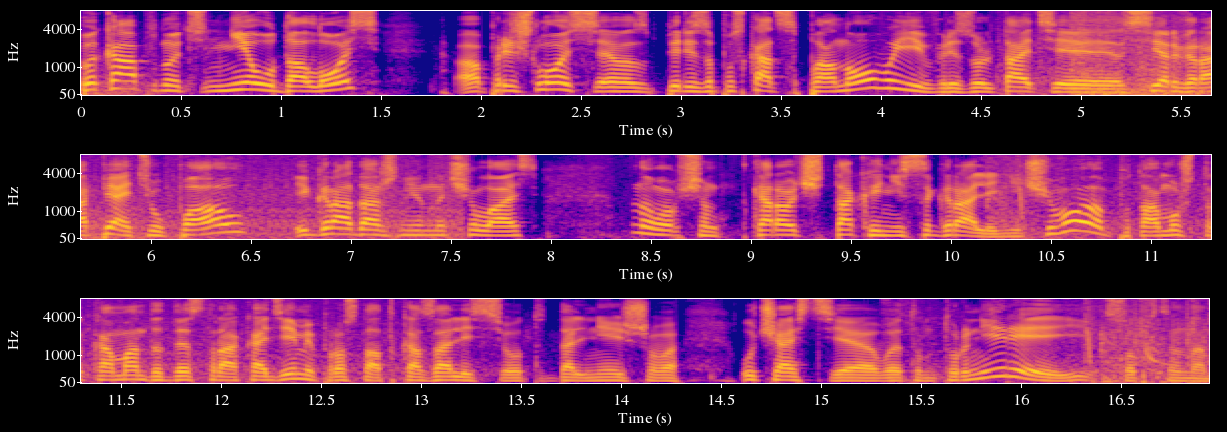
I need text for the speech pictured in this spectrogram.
Бэкапнуть не удалось. Э, пришлось э, перезапускаться по новой. В результате сервер опять упал. Игра даже не началась. Ну, в общем, короче, так и не сыграли ничего, потому что команда Дестра Академии просто отказались от дальнейшего участия в этом турнире и, собственно,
